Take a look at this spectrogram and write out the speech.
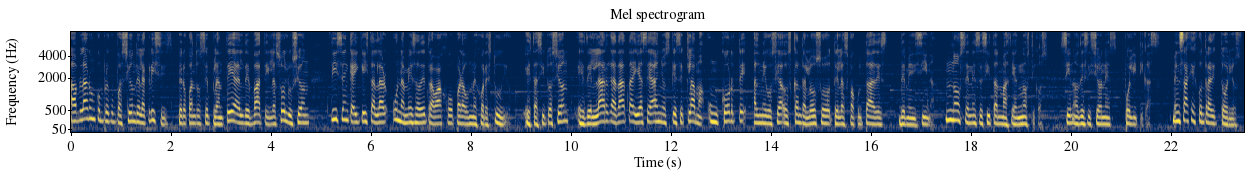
hablaron con preocupación de la crisis, pero cuando se plantea el debate y la solución, dicen que hay que instalar una mesa de trabajo para un mejor estudio. Esta situación es de larga data y hace años que se clama un corte al negociado escandaloso de las facultades de medicina. No se necesitan más diagnósticos, sino decisiones políticas. Mensajes contradictorios.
